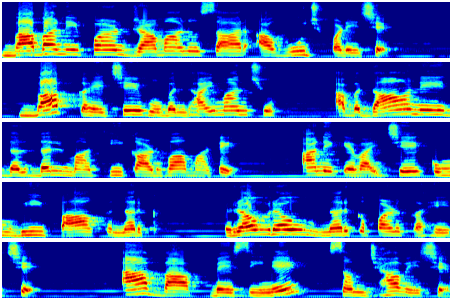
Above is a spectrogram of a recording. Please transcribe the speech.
બાબાને પણ ડ્રામા અનુસાર આવવું જ પડે છે. બાપ કહે છે, હું બંધાઈમાન છું. આ બધાને દલદલમાંથી કાઢવા માટે આને કહેવાય છે કુંભી પાક નર્ક. રવ રવ નર્ક પણ કહે છે. આ બાપ બેસીને સમજાવે છે.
